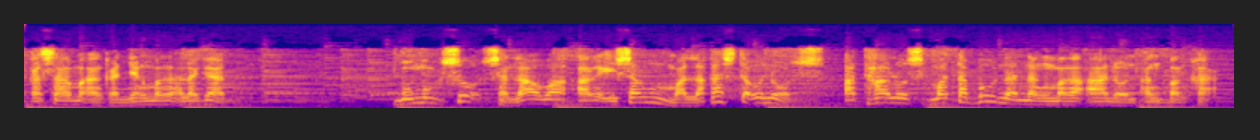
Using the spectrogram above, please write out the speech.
kasama ang kanyang mga alagad. Bumugso sa lawa ang isang malakas na unos at halos matabunan ng mga alon ang bangka.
